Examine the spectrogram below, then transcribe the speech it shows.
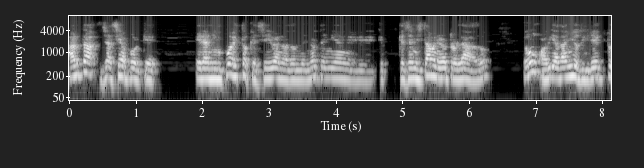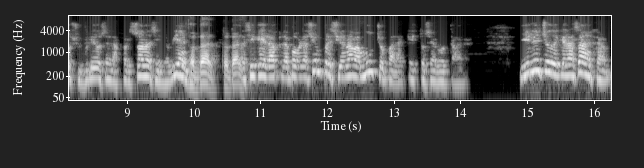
Harta, ya sea porque eran impuestos que se iban a donde no tenían, eh, que, se necesitaban en otro lado, o había daños directos sufridos en las personas y en los bienes. Total, total. Así que la, la población presionaba mucho para que esto se agotara. Y el hecho de que la zanja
